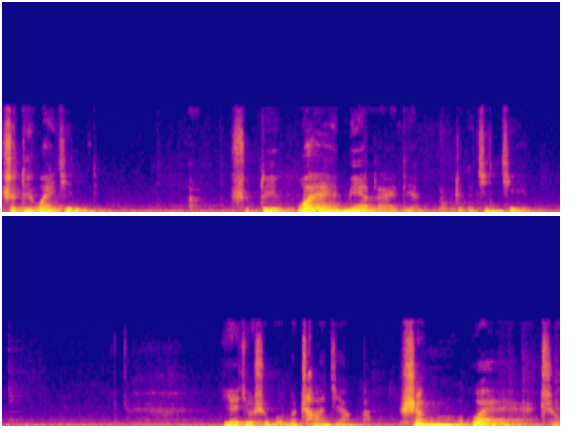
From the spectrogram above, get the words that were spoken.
是对外境的，是对外面来的这个境界。也就是我们常讲啊，身外之物。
